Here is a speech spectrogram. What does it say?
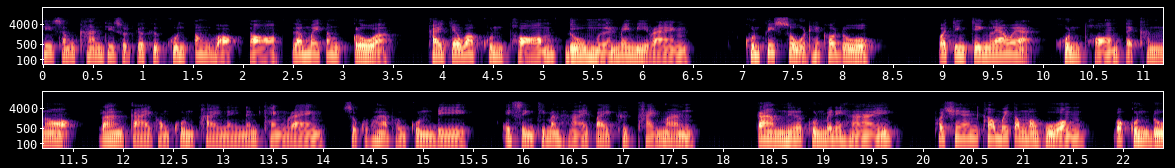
ที่สำคัญที่สุดก็คือคุณต้องบอกต่อ แล้วไม่ต้องกลัว ใครจะว่าคุณผอมดูเหมือนไม่มีแรง คุณพิสูจน์ให้เขาดู ว่าจริงๆ แล้วเนี่ยคุณผอมแต่ข้างนอก ร่างกายของคุณภายในนั้นแข็งแรง สุขภาพของคุณดีไอสิ่งที่มันหายไปคือไขมัน กล้ามเนื้อคุณไม่ได้หาย เพราะฉะนั้นเขาไม่ต้องมาห่วง ว่าคุณดู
